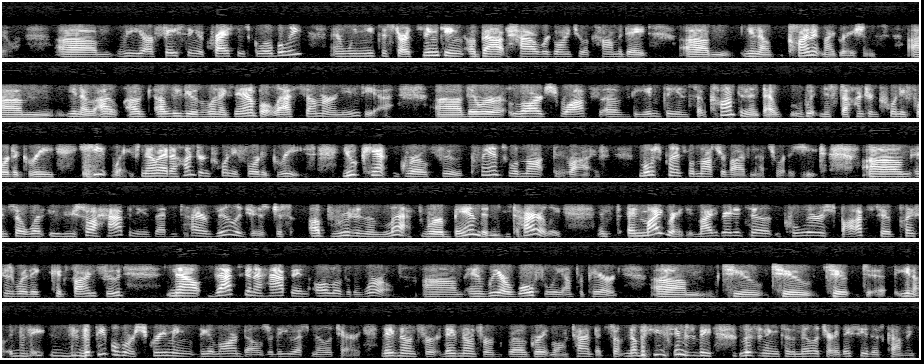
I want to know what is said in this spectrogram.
Um, we are facing a crisis globally, and we need to start thinking about how we're going to accommodate, um, you know, climate migrations. Um, you know, I'll, I'll, I'll, leave you with one example. Last summer in India, uh, there were large swaths of the Indian subcontinent that witnessed 124 degree heat wave. Now, at 124 degrees, you can't grow food. Plants will not thrive most plants will not survive in that sort of heat. Um, and so what you saw happening is that entire villages just uprooted and left, were abandoned entirely, and, and migrated, migrated to cooler spots, to places where they could find food. Now that's going to happen all over the world um, and we are woefully unprepared um, to, to, to, to, you know, the, the people who are screaming the alarm bells are the U.S. military. They've known for they've known for a great long time, but some, nobody seems to be listening to the military. They see this coming.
